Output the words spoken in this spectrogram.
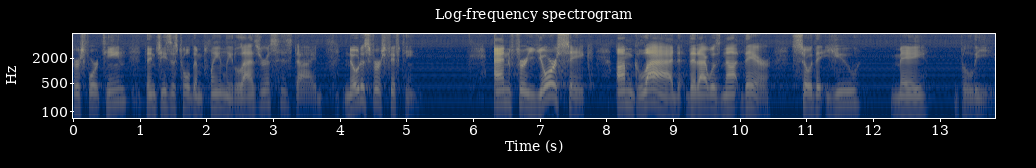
Verse 14, then Jesus told them plainly, Lazarus has died. Notice verse 15. And for your sake, I'm glad that I was not there, so that you may believe.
